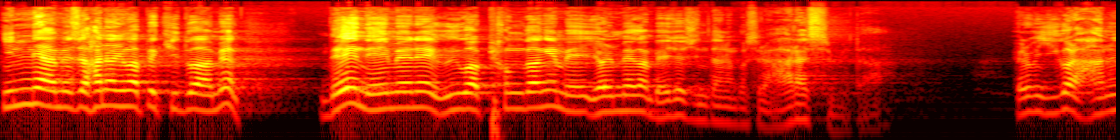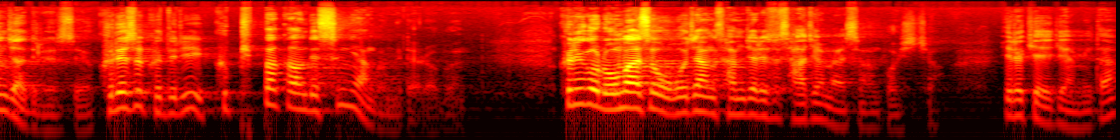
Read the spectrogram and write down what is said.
인내하면서 하나님 앞에 기도하면 내 내면에 의와 평강의 매- 열매가 맺어진다는 것을 알았습니다. 여러분 이걸 아는 자들이었어요. 그래서 그들이 그 핍박 가운데 승리한 겁니다. 그리고 로마서 5장 3절에서 4절 말씀 한번 보시죠. 이렇게 얘기합니다.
